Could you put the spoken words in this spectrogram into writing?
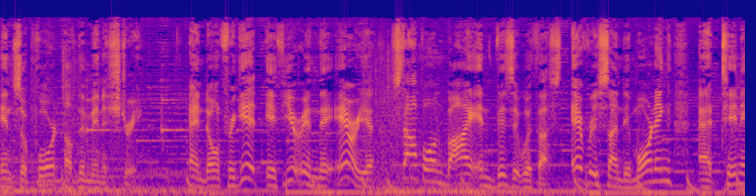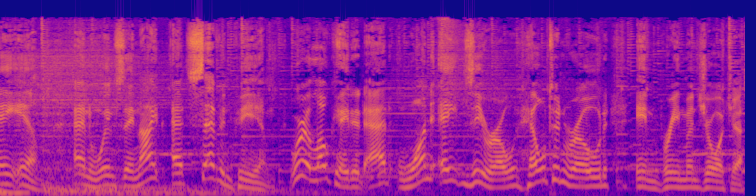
in support of the ministry. And don't forget, if you're in the area, stop on by and visit with us every Sunday morning at 10 a.m. and Wednesday night at 7 p.m. We're located at 180 Helton Road in Bremen, Georgia.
